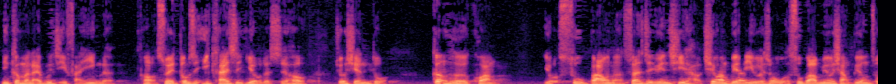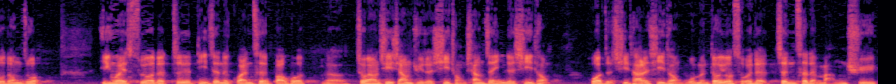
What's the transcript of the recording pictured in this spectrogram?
你根本来不及反应了，哦，所以都是一开始有的时候就先躲，更何况有速报呢，算是运气好，千万不要以为说我速报没有响不用做动作，因为所有的这些地震的观测，包括呃中央气象局的系统、强震仪的系统或者其他的系统，我们都有所谓的侦测的盲区，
